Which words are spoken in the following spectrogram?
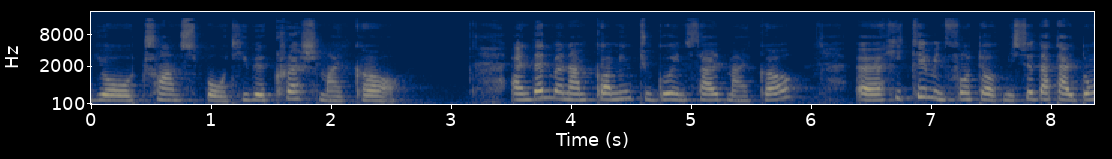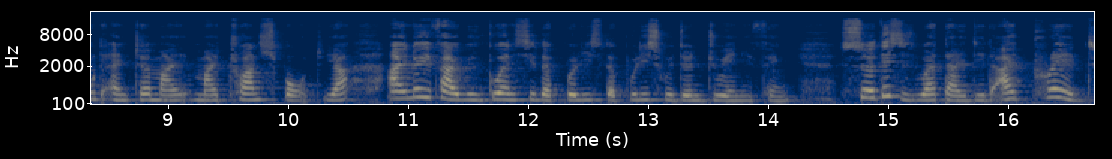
your transport. He will crush my car. And then when I'm coming to go inside my car, uh, he came in front of me so that I don't enter my, my transport. Yeah, I know if I will go and see the police, the police wouldn't do anything. So this is what I did. I prayed.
